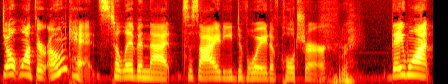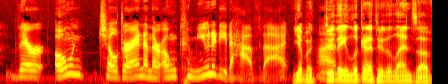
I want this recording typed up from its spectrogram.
don't want their own kids to live in that society devoid of culture. Right. They want their own children and their own community to have that. Yeah, but do Um, they look at it through the lens of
